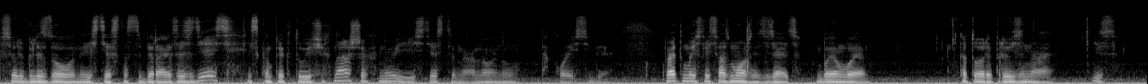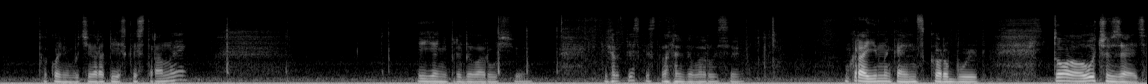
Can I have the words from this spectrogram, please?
все легализовано, естественно, собирается здесь, из комплектующих наших, ну и, естественно, оно, ну, такое себе. Поэтому, если есть возможность взять BMW, которая привезена из какой-нибудь европейской страны, и я не про Белоруссию, европейская страна Белоруссия, Украина, наконец, скоро будет, то лучше взять.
